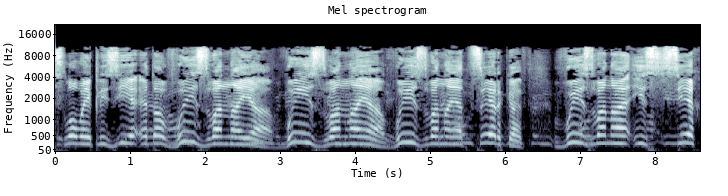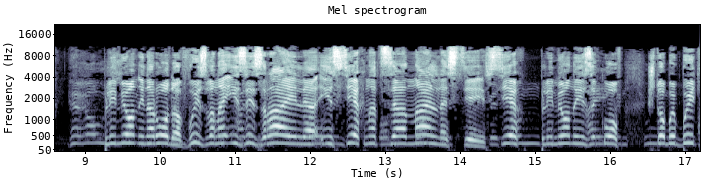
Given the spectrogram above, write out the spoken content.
слова «экклезия» — это вызванная, вызванная, вызванная церковь, вызванная из всех племен и народов, вызвана из Израиля, из всех национальностей, всех племен и языков, чтобы быть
